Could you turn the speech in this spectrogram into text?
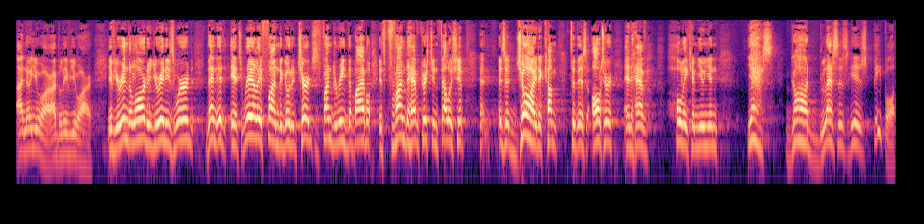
I know you are. I believe you are. If you're in the Lord and you're in His Word, then it, it's really fun to go to church. It's fun to read the Bible. It's fun to have Christian fellowship. It's a joy to come to this altar and have Holy Communion. Yes, God blesses His people.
